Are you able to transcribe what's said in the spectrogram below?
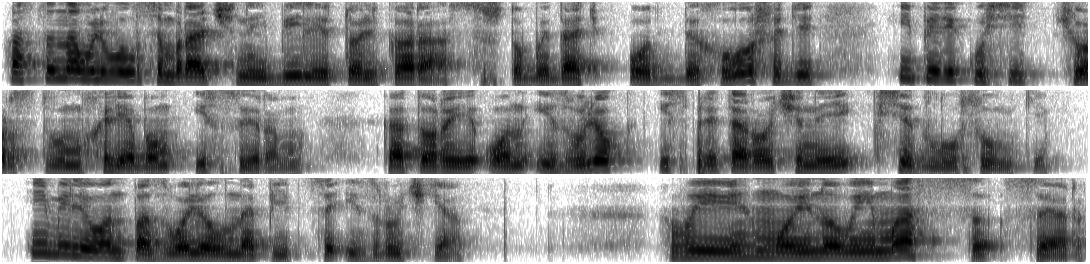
Останавливался мрачный Билли только раз, чтобы дать отдых лошади и перекусить черствым хлебом и сыром, которые он извлек из притороченной к седлу сумки. Эмили он позволил напиться из ручья. «Вы мой новый масса, сэр?»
